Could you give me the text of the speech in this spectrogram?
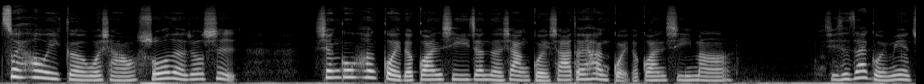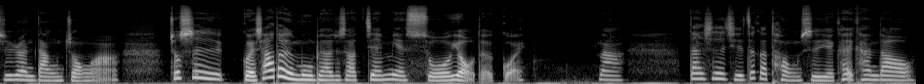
最后一个我想要说的就是，仙姑和鬼的关系真的像鬼杀队和鬼的关系吗？其实，在《鬼灭之刃》当中啊，就是鬼杀队的目标就是要歼灭所有的鬼。那但是，其实这个同时也可以看到。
